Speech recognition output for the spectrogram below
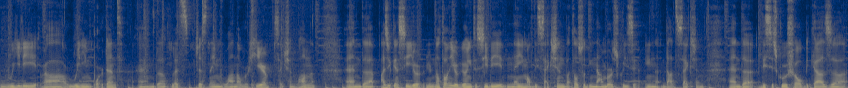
really, uh, really important. And uh, let's just name one over here, section one. And uh, as you can see, you're, you're, not only you're going to see the name of the section, but also the number screens in that section. And uh, this is crucial because uh,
